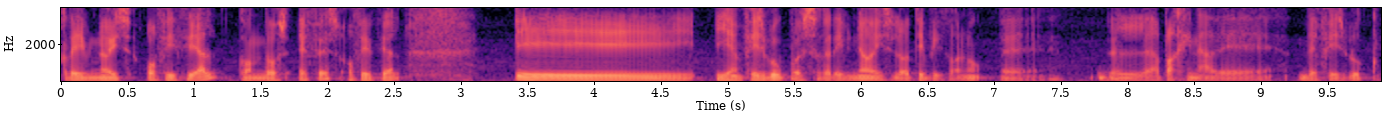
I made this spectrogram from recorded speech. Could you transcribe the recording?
Grave Noise Oficial, con dos Fs, oficial. Y, en Facebook, pues Grave Noise, lo típico, ¿no? Eh, la página de, de Facebook.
